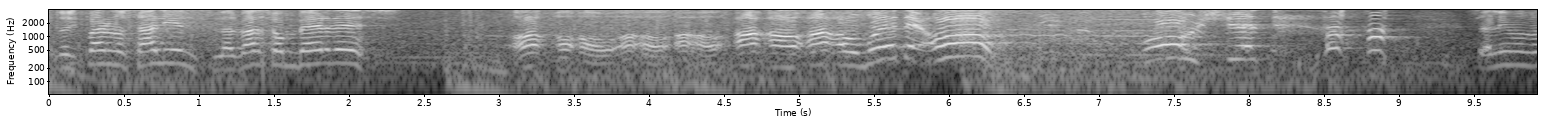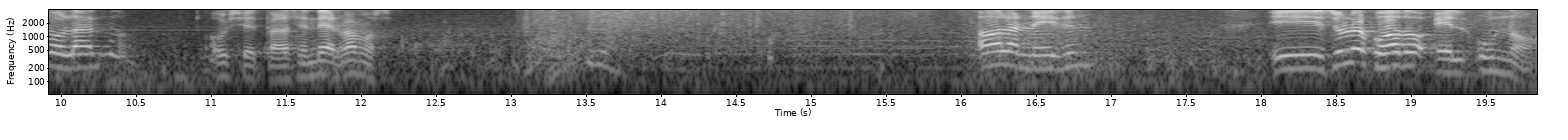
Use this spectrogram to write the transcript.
Nos disparan los aliens, las balas son verdes. ¡Oh, oh, oh, oh, oh, oh, oh, oh, oh, oh! ¡Muévete! ¡Oh! ¡Oh, shit! Salimos volando. Oh, shit, para ascender, vamos. Hola Nathan. Y solo he jugado el 1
